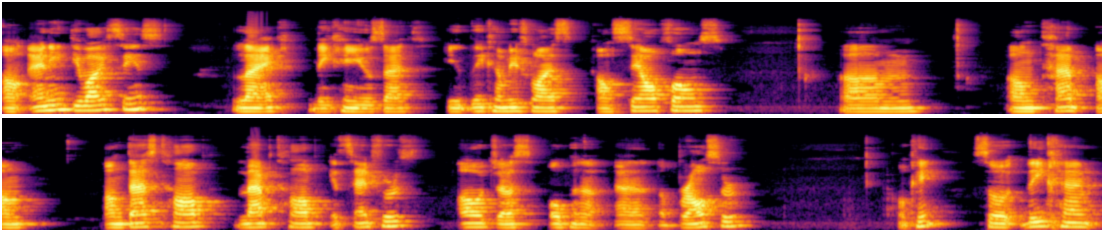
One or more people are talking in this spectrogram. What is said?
on any devices. Like they can use that, they can visualize on cell phones, um, on tab, on on desktop, laptop, etc. Or just open a, a browser. Okay, so they can.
